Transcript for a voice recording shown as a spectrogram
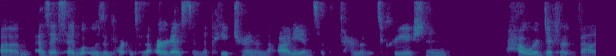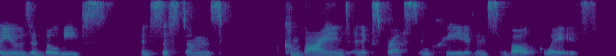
Um, as I said, what was important to the artist and the patron and the audience at the time of its creation, how were different values and beliefs and systems combined and expressed in creative and symbolic ways.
